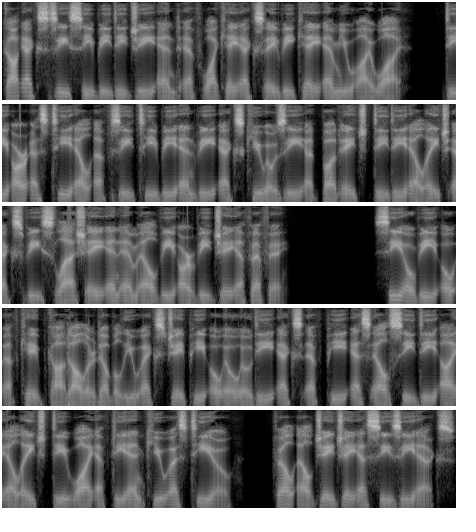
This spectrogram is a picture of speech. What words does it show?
GA XZCBDG and FYKXAVKMUIY. DRSTLFZTBNVXQOZ at Bud HDDLHXV slash ANMLVRVJFFA. COVOF Cape God dollar WXJPOODXFPSLCDILHDYFDNQSTO, FEL LJJSCZX.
